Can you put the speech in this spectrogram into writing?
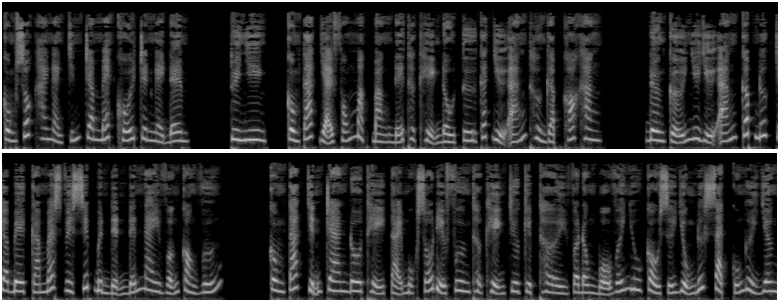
công suất 2.900 mét khối trên ngày đêm. Tuy nhiên, công tác giải phóng mặt bằng để thực hiện đầu tư các dự án thường gặp khó khăn. Đơn cử như dự án cấp nước cho BKMS Ship Bình Định đến nay vẫn còn vướng. Công tác chỉnh trang đô thị tại một số địa phương thực hiện chưa kịp thời và đồng bộ với nhu cầu sử dụng nước sạch của người dân,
